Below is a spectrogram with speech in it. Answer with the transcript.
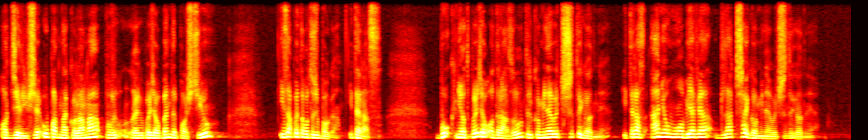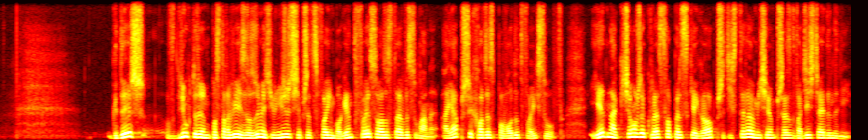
oddzielił się, upadł na kolana, jakby powiedział, będę pościł i zapytał o coś Boga. I teraz Bóg nie odpowiedział od razu, tylko minęły trzy tygodnie. I teraz anioł mu objawia, dlaczego minęły trzy tygodnie. Gdyż w dniu, którym postanowiłeś zrozumieć i uniżyć się przed swoim Bogiem, twoje słowa zostały wysłuchane, a ja przychodzę z powodu twoich słów. Jednak książę Królestwa Perskiego przeciwstawiał mi się przez 21 dni.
